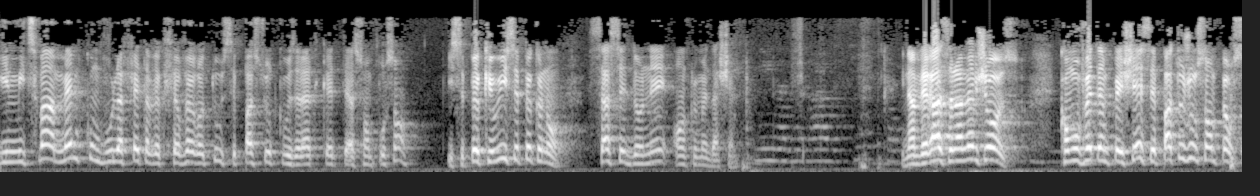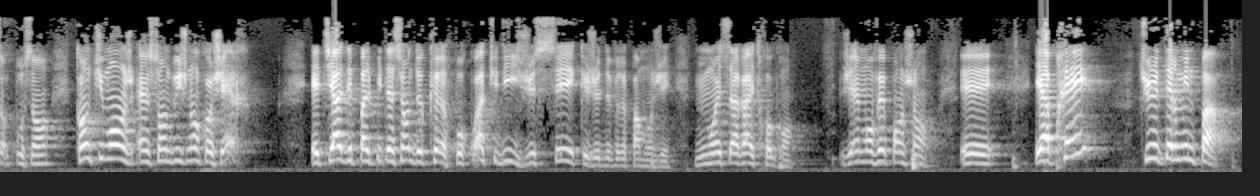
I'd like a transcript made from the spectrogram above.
une mitzvah, même comme vous la faites avec ferveur et tout, c'est pas sûr que vous allez être accrédité à 100%. Il se peut que oui, il se peut que non. Ça, c'est donné entre mains d'Hachem. Il en verra, c'est la même chose. Quand vous faites un péché, c'est pas toujours 100%. Quand tu manges un sandwich non cocher, et tu as des palpitations de cœur, pourquoi tu dis, je sais que je ne devrais pas manger, mais mon Sarah est trop grand j'ai un mauvais penchant. Et, et après, tu ne termines pas.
